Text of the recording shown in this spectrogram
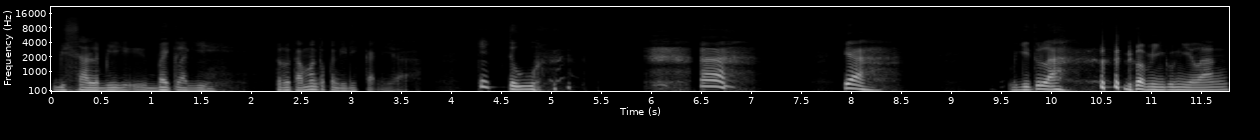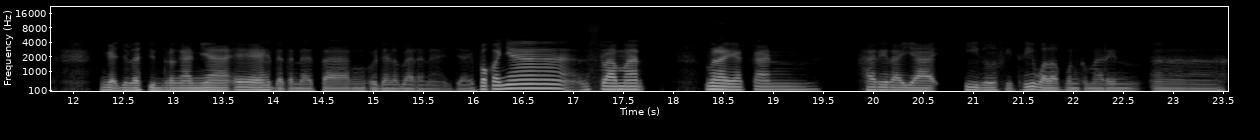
bisa lebih baik lagi terutama untuk pendidikan ya. Gitu. Ah ya. Begitulah. Dua minggu ngilang nggak jelas juntrungannya eh datang-datang udah lebaran aja. Pokoknya selamat merayakan hari raya Idul Fitri walaupun kemarin uh,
